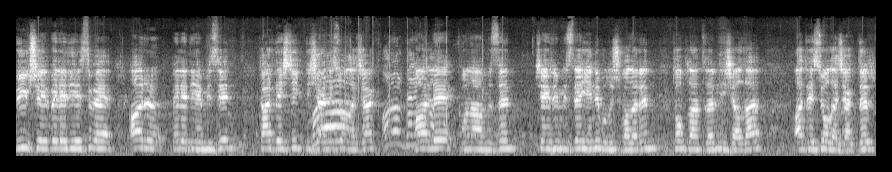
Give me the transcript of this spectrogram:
Büyükşehir Belediyesi ve Ağrı Belediye'mizin kardeşlik nişanesi olacak. Mahalle konağımızın şehrimizde yeni buluşmaların, toplantıların inşallah adresi olacaktır.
